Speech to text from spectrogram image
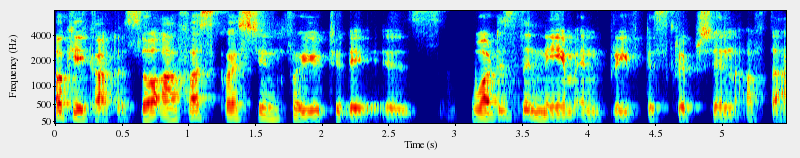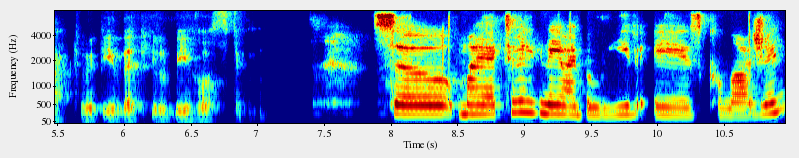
Okay, Carter, so our first question for you today is What is the name and brief description of the activity that you'll be hosting? So, my activity name, I believe, is collaging,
